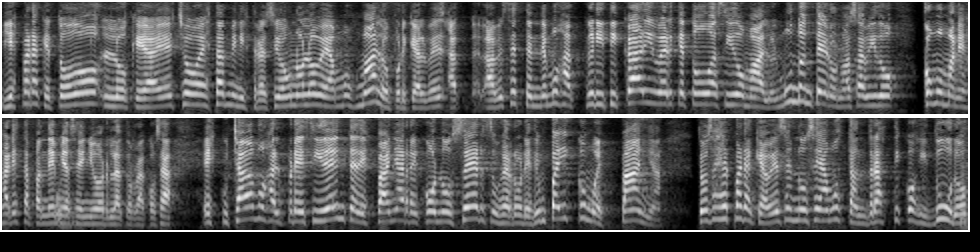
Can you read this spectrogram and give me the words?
Y es para que todo lo que ha hecho esta administración no lo veamos malo, porque a veces tendemos a criticar y ver que todo ha sido malo. El mundo entero no ha sabido cómo manejar esta pandemia, señor Latorraco. O sea, escuchábamos al presidente de España reconocer sus errores, de un país como España. Entonces es para que a veces no seamos tan drásticos y duros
